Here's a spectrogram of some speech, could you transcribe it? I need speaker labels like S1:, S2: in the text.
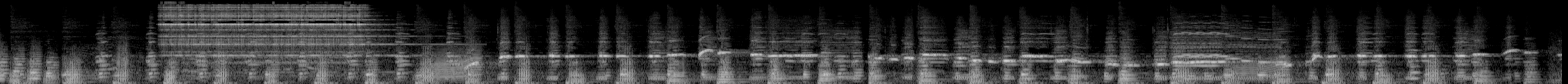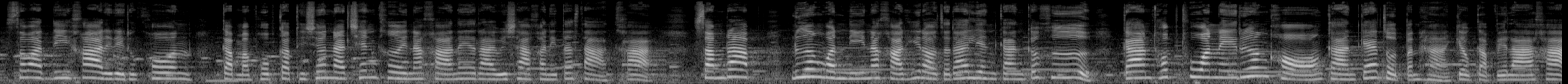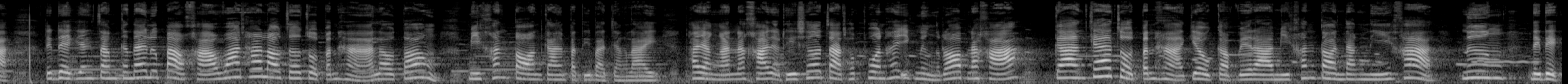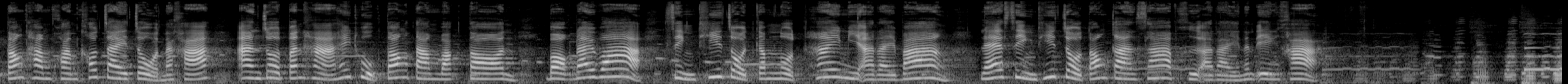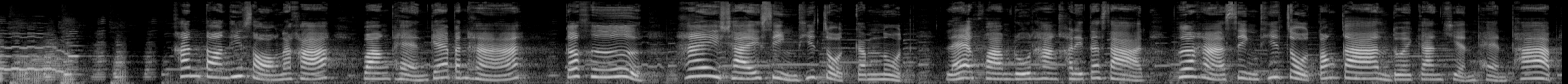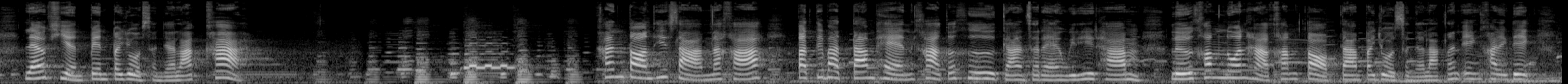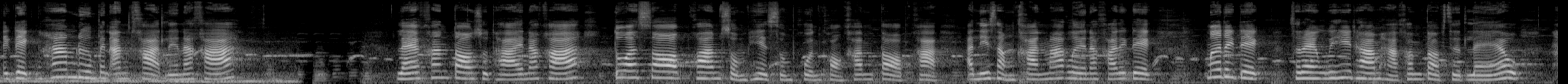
S1: สวัสดีค่ะเด็กๆทุกคน กลับมาพบกับทิเชอร์นัทเช่นเคยนะคะ ในรายวิชาคณิตศาสตร์ค่ะสำหรับ เรื่องวันนี้นะคะที่เราจะได้เรียนกันก็คือ การทบทวนในเรื่องของการแก้โจทย์ปัญหาเกี่ยวกับเวลาค่ะ เด็กๆยังจำกันได้หรือเปล่าคะว่าถ้าเราเจอโจทย์ปัญหาเราต้องมีขั้นตอนการปฏิบัติอย่างไร ถ้าอย่างนั้นนะคะ เดี๋ยวทีเชอร์จะทบทวนให้อีกหนึ่งรอบนะคะ การแก้โจทย์ปัญหาเกี่ยวกับเวลามีขั้นตอนดังนี้ค่ะ 1. เด็กๆต้องทำความเข้าใจโจทย์นะคะ อ่านโจทย์ปัญหาให้ถูกต้องตามวรรคตอน บอกได้ว่า สิ่งที่โจทย์กำหนดให้มีอะไรบ้าง และสิ่งที่โจทย์ต้องการทราบคืออะไรนั่นเองค่ะ ขั้นตอนที่ 2 นะคะ วางแผนแก้ปัญหา ก็คือให้ใช้สิ่งที่โจทย์กำหนด และความรู้ทางคณิตศาสตร์ เพื่อหาสิ่งที่โจทย์ต้องการโดยการเขียนแผนภาพ แล้วเขียนเป็นประโยชน์สัญลักษณ์ค่ะ ขั้นตอนที่ 3 นะคะ ปฏิบัติตามแผนค่ะก็คือการแสดงวิธีทำหรือคำนวณหาคำตอบตามประโยชน์สัญลักษณ์นั่นเองค่ะเด็กๆ เด็กๆ ห้ามลืมเป็นอันขาดเลยนะคะและขั้นตอนสุดท้ายนะคะ ตรวจสอบความสมเหตุสมผลของคำตอบค่ะ อันนี้สำคัญมากเลยนะคะเด็กๆ เมื่อเด็กๆ แสดงวิธีทำหาคำตอบเสร็จแล้ว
